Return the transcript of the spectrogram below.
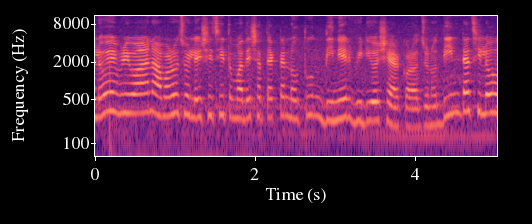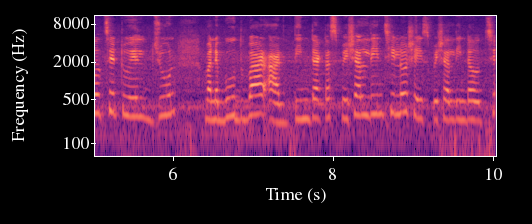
হ্যালো এভরিওয়ান আবারও চলে এসেছি তোমাদের সাথে একটা নতুন দিনের ভিডিও শেয়ার করার জন্য। দিনটা ছিল হচ্ছে টুয়েলভ জুন মানে বুধবার, আর দিনটা একটা স্পেশাল দিন ছিল। সেই স্পেশাল দিনটা হচ্ছে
